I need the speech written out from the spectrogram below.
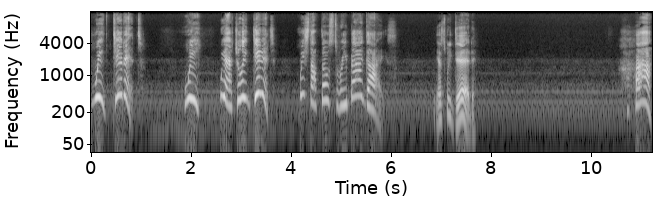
We did it! We we actually did it! We stopped those three bad guys. Yes, we did. Ha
